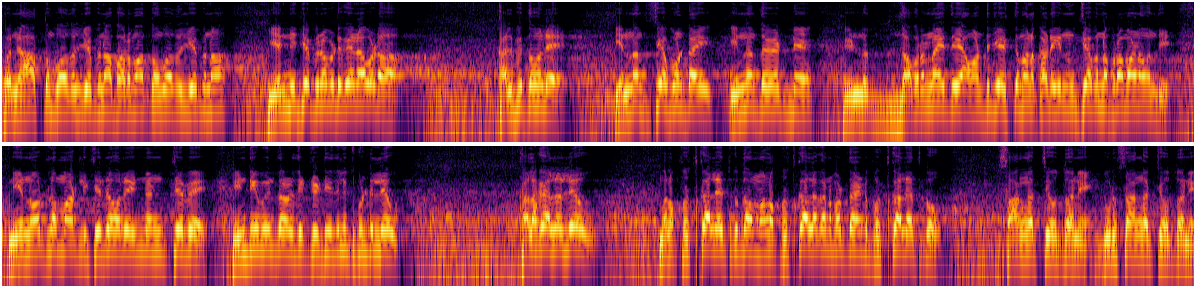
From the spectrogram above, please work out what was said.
కొన్ని ఆత్మబోధలు చెప్పినా పరమాత్మ బోధలు చెప్పినా ఎన్ని చెప్పినప్పటికైనా కూడా కల్పితంలే ఇన్నంతసేపు ఉంటాయి ఇన్నంత వెంటనే ఇన్ని దబరన అయితే వంట చేస్తే మన కడిగినంతసేపు ఉన్న ప్రమాణం ఉంది నీ నోట్లో మాటలు చిన్నవాళ్ళు ఇన్నంతసేపే ఇంటికి పోయిన తర్వాత ఇట్టి ఇదిలించుకుంటే లేవు కలకాయలు లేవు మళ్ళీ పుస్తకాలు ఎత్తుకుతాం మళ్ళీ పుస్తకాలు కనపడతాయంటే పుస్తకాలు ఎత్తుకోవు సాంగత్యంతోనే గురు సాంగత్యంతోనే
